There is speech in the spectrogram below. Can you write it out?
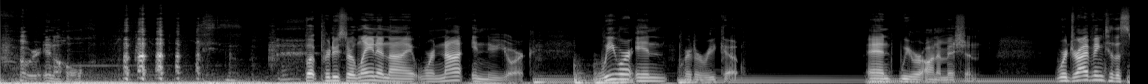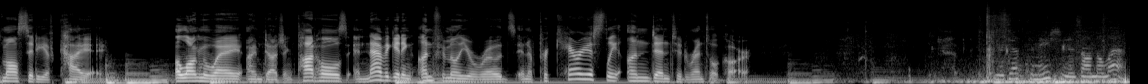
We're in a hole. But producer Lane and I were not in New York. We were in Puerto Rico. And we were on a mission. We're driving to the small city of Cayey. Along the way, I'm dodging potholes and navigating unfamiliar roads in a precariously undented rental car. Your destination is on the left.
